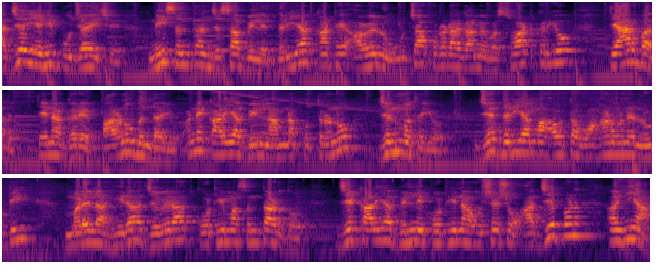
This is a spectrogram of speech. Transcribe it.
આજે અહીં પૂજાય છે. નિસંતાન જસાભીલે દરિયાકાંઠે આવેલું ઊંચા કોટડા ગામે વસવાટ કર્યો. ત્યારબાદ તેના ઘરે પારણું બંધાયું અને કાળિયા ભીલ નામના પુત્રનો જન્મ થયો. જે દરિયામાં આવતા વહાણોને લૂંટી મળેલા હીરા જવેરાત કોઠીમાં સંતાડતો. જે કાળિયા ભીલની કોઠીના અવશેષો આજે પણ અહીંયા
